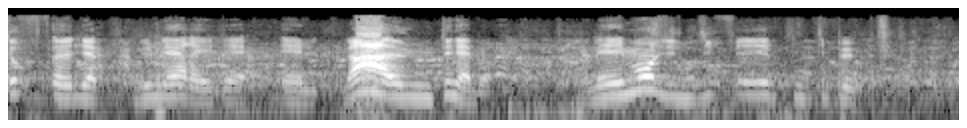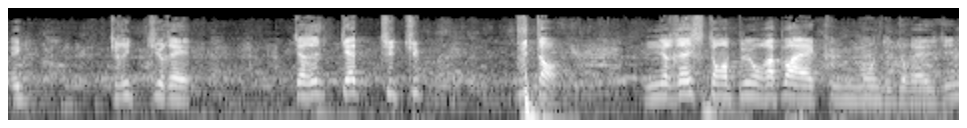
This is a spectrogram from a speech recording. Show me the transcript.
Sauf euh, la lumière et, et, et ah, ténèbres. Mais les mondes un petit peu. Écrituré. Caricature. Putain. il reste un peu en rapport avec le monde d'origine.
